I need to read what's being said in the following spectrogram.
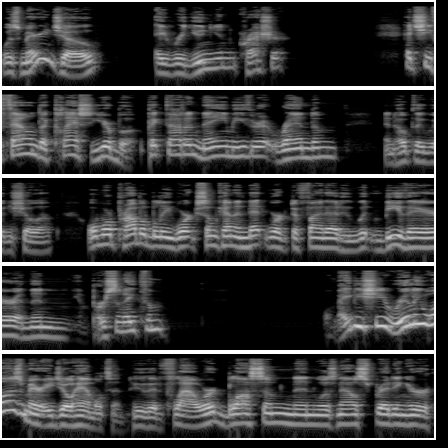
Was Mary Jo a reunion crasher? Had she found a class yearbook, picked out a name either at random and hoped they wouldn't show up, or more probably worked some kind of network to find out who wouldn't be there and then impersonate them? Well, maybe she really was Mary Jo Hamilton, who had flowered, blossomed, and was now spreading her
